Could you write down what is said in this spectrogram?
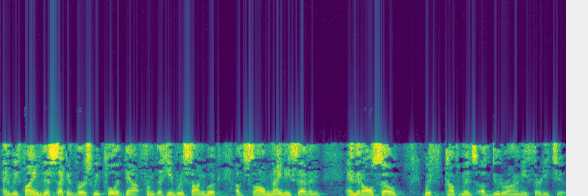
And we find this second verse, we pull it down from the Hebrew songbook of Psalm 97, and then also with compliments of Deuteronomy 32.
